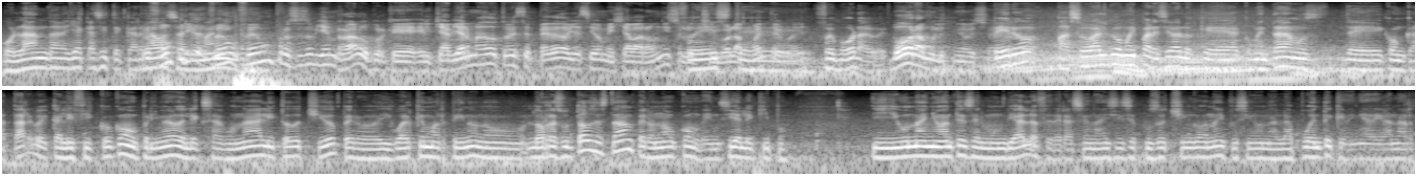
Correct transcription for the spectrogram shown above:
Holanda. Ya casi te Pero fue un, cargabas fue, Alemania. un, fue un proceso bien raro porque el que había armado todo este pedo había sido Mejía Barón y se lo chingó la este, puente, güey. Fue Bora, güey. Bora Milutinovic. Pero pasó algo muy parecido a lo que comentábamos de con Qatar, güey. Calificó como primero del hexagonal y todo chido, pero igual que Martino, no. Los resultados estaban, pero no convencía el equipo. Y un año antes del mundial, la federación ahí sí se puso chingona y pusieron a La Puente que venía de ganar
